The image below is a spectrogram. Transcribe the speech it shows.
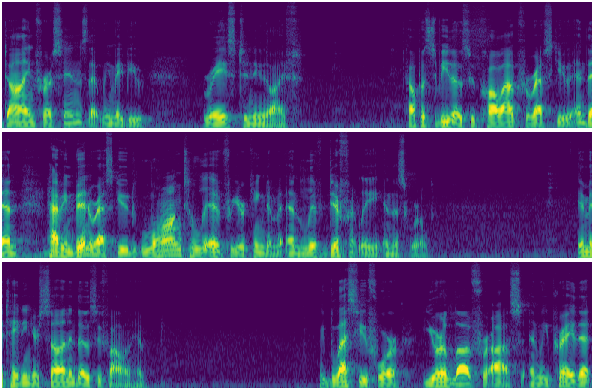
dying for our sins that we may be raised to new life. Help us to be those who call out for rescue and then, having been rescued, long to live for your kingdom and live differently in this world imitating your Son and those who follow him. We bless you for your love for us, and we pray that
